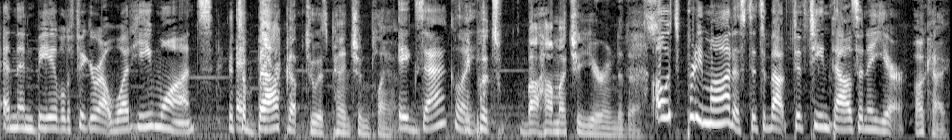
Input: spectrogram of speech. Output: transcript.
and then be able to figure out what he wants. It's a backup to his pension plan. Exactly. He puts about how much a year into this? Oh, it's pretty modest. It's about 15,000 a year. Okay.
